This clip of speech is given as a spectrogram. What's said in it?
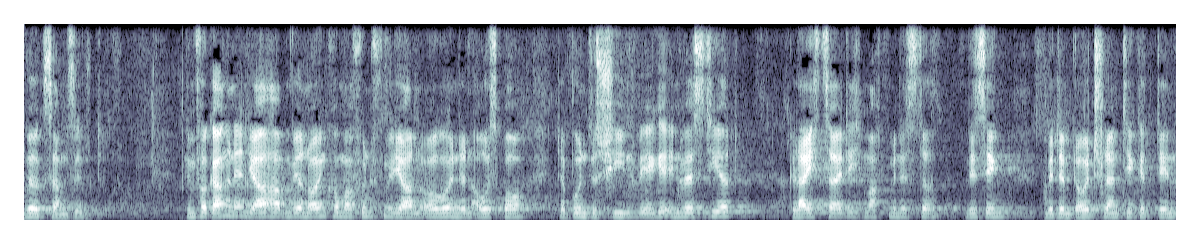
wirksam sind. Im vergangenen Jahr haben wir 9,5 Milliarden Euro in den Ausbau der Bundesschienenwege investiert. Gleichzeitig macht Minister Wissing mit dem Deutschlandticket den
